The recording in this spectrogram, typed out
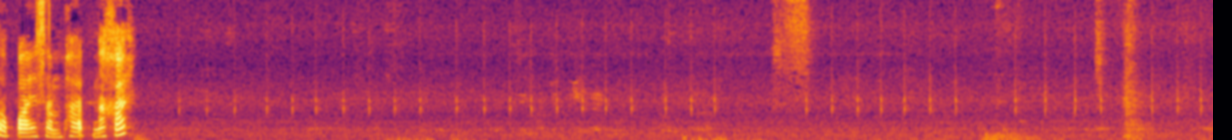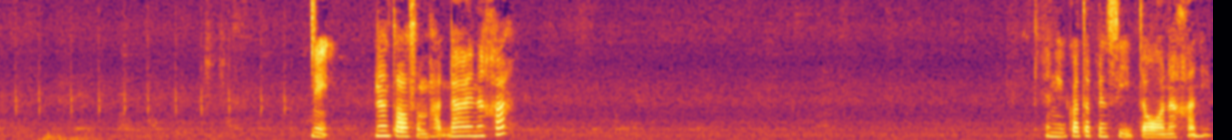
ต่อไปสัมผัสนะคะ นี่หน้าจอสัมผัสได้นะคะอันนี้ก็จะเป็นสีจอนะคะนี่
